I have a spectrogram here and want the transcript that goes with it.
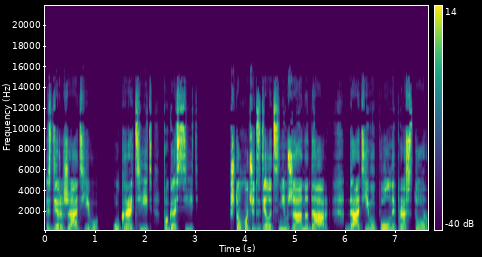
Сдержать его? Укротить? Погасить? Что хочет сделать с ним Жанна д'Арк? Дать ему полный простор,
